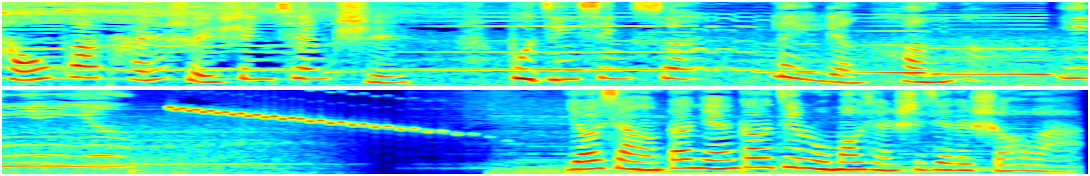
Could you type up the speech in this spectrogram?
桃花潭水深千尺，不禁心酸泪两行啊！嘤嘤。遥想当年刚进入冒险世界的时候啊。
